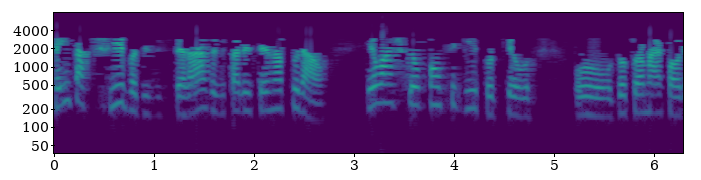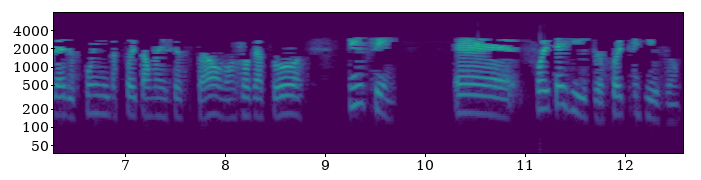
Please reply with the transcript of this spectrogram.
tentativa desesperada de parecer natural. Eu acho que eu consegui, porque eu, o Dr. Marco Aurélio Cunha foi dar uma injeção num jogador. Enfim, é, foi terrível, foi terrível.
